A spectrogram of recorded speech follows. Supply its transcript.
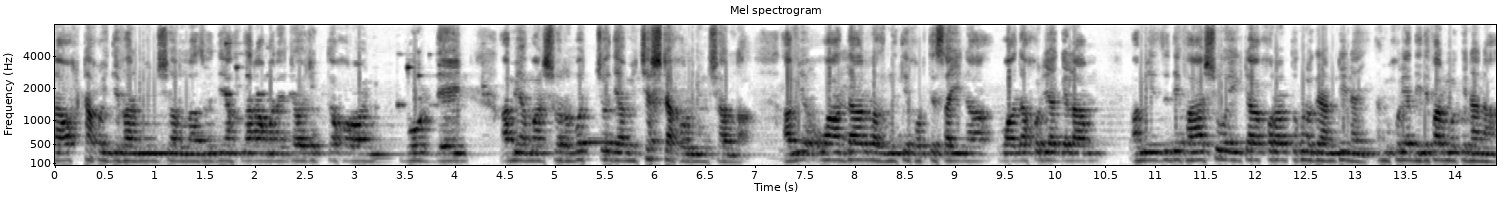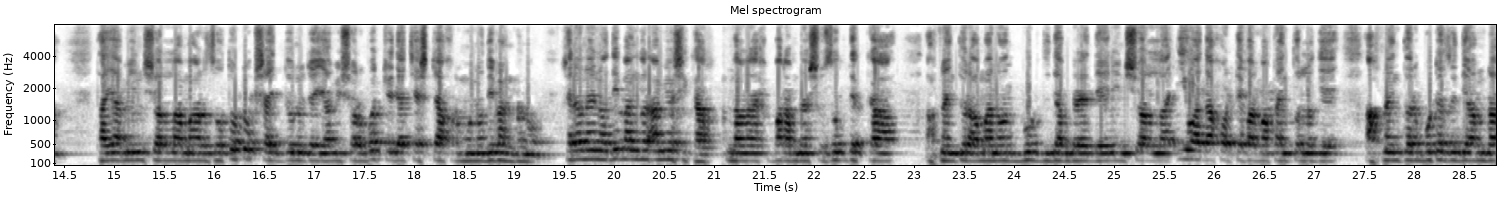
না অষ্টা কইতে পারব ইনশাল্লাহ যদি আপনারা আমার জয়যুক্ত করেন, ভোট দেন, আমি আমার সর্বোচ্চ দিয়ে আমি চেষ্টা করব ইনশাল্লাহ আমি ওয়াদার রাজনীতি করতে চাই না। ওয়াদা করিয়া গেলাম আমি যদি ফাঁস হই, এটা করার তো কোনো গ্যারান্টি নাই। আমি করিয়া দিতে পারব কিনা না? তাই আমি ইনশাল্লাহ আমার যতটুক সাধ্য অনুযায়ী আমি সর্বোচ্চ দেওয়ার চেষ্টা করব নদী বাঙ্গনও কারণ নদী বাঙ্গন আমিও শিকার। আপনারা একবার আমরা সুযোগ দেখা আপনার তোর আমানত বুট যদি আপনারা দেন ইনশাল্লাহ ই ওয়াদা করতে পারব আপনার তোর লগে। আপনার তোর বুটে যদি আমরা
